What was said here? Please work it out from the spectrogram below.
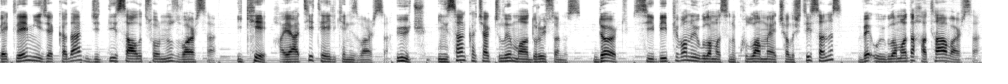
bekleyemeyecek kadar ciddi sağlık sorununuz varsa. 2. Hayati tehlikeniz varsa. 3. İnsan kaçakçılığı mağduruysanız. 4. CBP-1 uygulamasını kullanmaya çalıştıysanız ve uygulamada hata varsa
